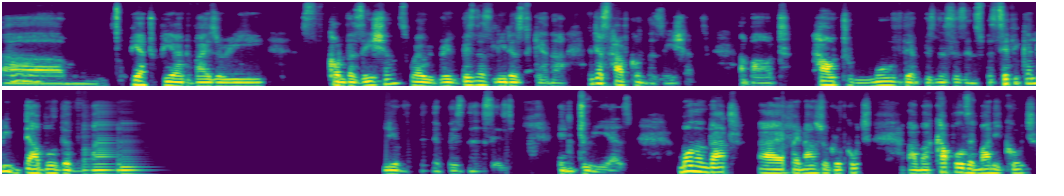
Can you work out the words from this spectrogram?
oh. um, peer-to-peer -peer advisory conversations where we bring business leaders together and just have conversations about how to move their businesses and specifically double the value of their businesses in two years. More than that, I'm a financial growth coach. I'm a couples and money coach.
